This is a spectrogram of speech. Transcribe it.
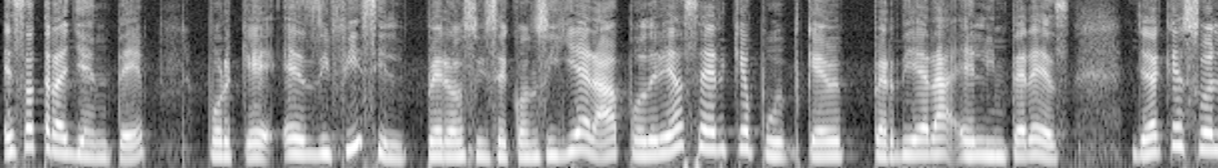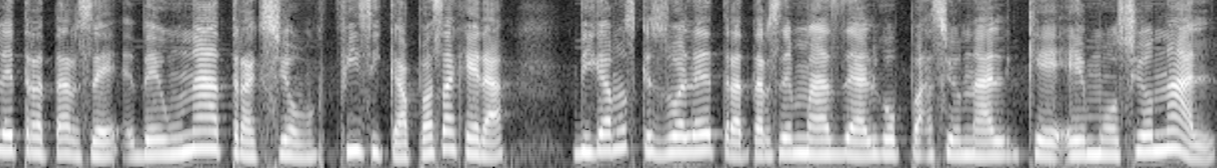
es atrayente porque es difícil, pero si se consiguiera, podría ser que, que perdiera el interés, ya que suele tratarse de una atracción física pasajera, digamos que suele tratarse más de algo pasional que emocional.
